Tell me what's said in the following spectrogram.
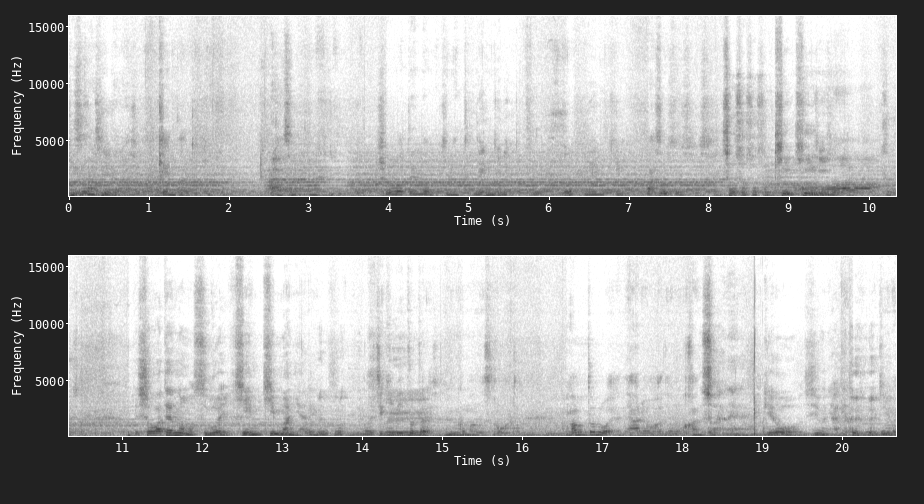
難しいのかしら健在のああそう、昭和天皇も気に入っ年った金。あそうそうそうそう。そうそうそうそう。そうで昭和天皇もすごい金金マニアで。うち切り取ったらしい熊楠のことアウトローやねあれは。でも感じそうやね。ゲロを自由に吐けた。自由に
